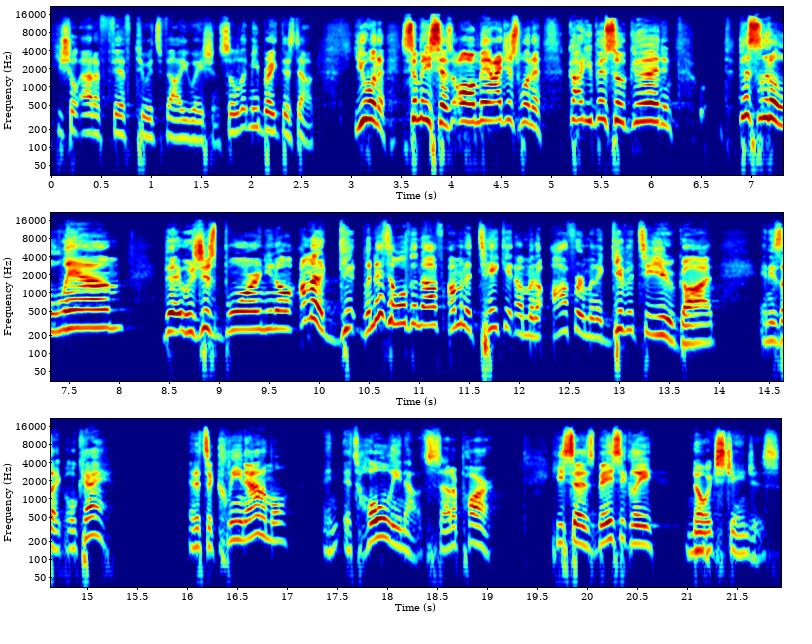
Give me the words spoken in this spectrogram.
he shall add a fifth to its valuation. So let me break this down. You want to, somebody says, Oh man, I just want to, God, you've been so good. And this little lamb, that was just born, you know, I'm going to get, when it's old enough, I'm going to take it, I'm going to offer, I'm going to give it to you, God. And he's like, okay. And it's a clean animal, and it's holy now, it's set apart. He says, basically, no exchanges.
